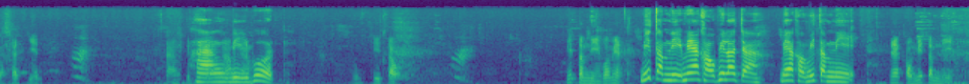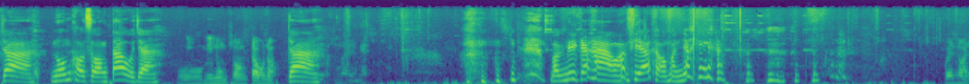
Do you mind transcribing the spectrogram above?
กับชัดเจนหางเป็นหางดีโพดลุ้มชีเต่ามีตำหนิป่ะแม่มีตำหนิแม่เขาพี่ละจ้ะแม่เขามีตำหนิแม่เขามีตำหนิจ้าโน้มเขาสองเต้าจ้ะโอ้มีนุ่มสองเต้าเนาะจ้าบักนี่ก็หาวมาเพียเขามันยังนะไว้หน่อย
